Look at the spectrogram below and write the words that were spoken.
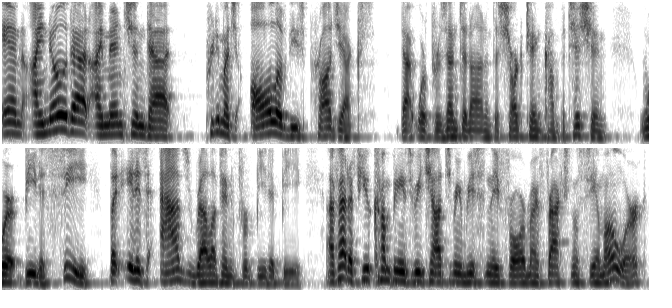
And I know that I mentioned that pretty much all of these projects that were presented on at the Shark Tank competition were B2C, but it is as relevant for B2B. I've had a few companies reach out to me recently for my fractional CMO work,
